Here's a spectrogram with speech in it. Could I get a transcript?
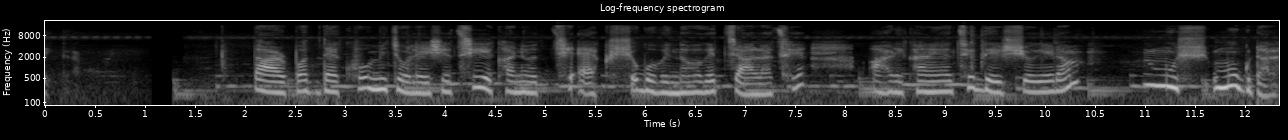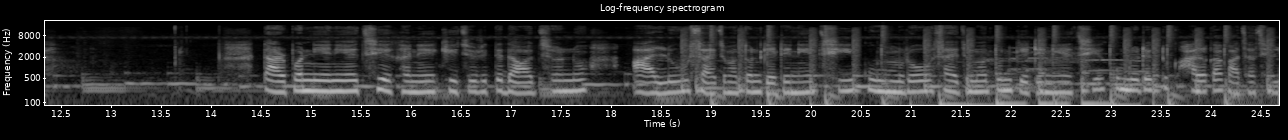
দেখতে থাকো। তারপর দেখো আমি চলে এসেছি। এখানে হচ্ছে একশো গোবিন্দভোগের চাল আছে। আর এখানে আছে দেড়শো গ্রাম মুস, মুগ ডাল। তারপর নিয়ে নিয়েছি এখানে খিচুড়িতে দেওয়ার জন্য আলু, সাইজ মতন কেটে নিয়েছি, কুমড়ো, সাইজ মতন কেটে নিয়েছি। কুমড়োটা একটু হালকা কাঁচা ছিল।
